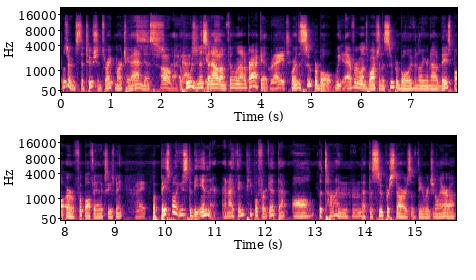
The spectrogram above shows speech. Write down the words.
Those are institutions, right? March Yes. Madness. Oh Uh, Who's missing yes. out on filling out a bracket? Right. Or the Super Bowl. We Yeah. everyone's watching the Super Bowl, even though you're not a baseball or football fan, excuse me. Right. But baseball used to be in there, and I think people forget that all the time. Mhm. That the superstars of the original era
